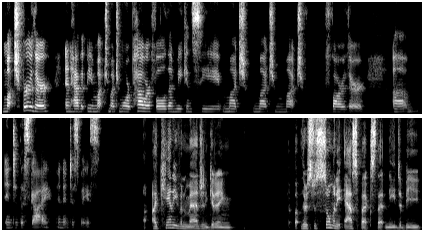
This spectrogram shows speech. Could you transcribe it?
much further and have it be much much more powerful, then we can see much much much farther um, into the sky and into space. I can't even imagine getting. Uh, there's just so many aspects that need to be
